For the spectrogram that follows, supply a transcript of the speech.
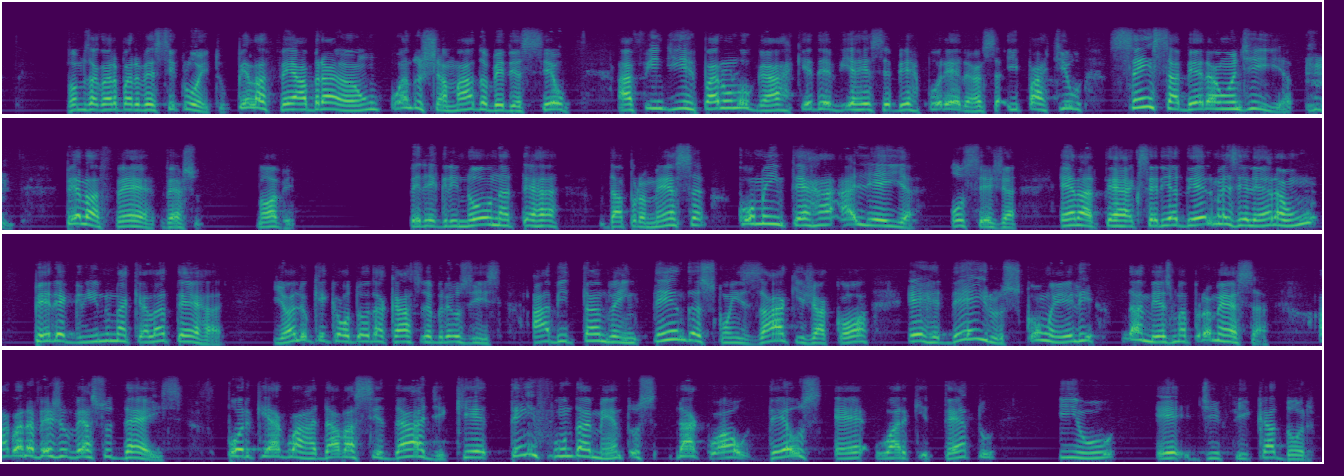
Vamos agora para o versículo 8. Pela fé, Abraão, quando chamado, obedeceu, a fim de ir para um lugar que devia receber por herança, e partiu sem saber aonde ia. Pela fé, verso 9. Peregrinou na terra da promessa, como em terra alheia. Ou seja, era a terra que seria dele, mas ele era um peregrino naquela terra. E olha o que, que o autor da carta dos Hebreus diz: habitando em tendas com Isaac e Jacó, herdeiros com ele da mesma promessa. Agora veja o verso 10. Porque aguardava a cidade que tem fundamentos, da qual Deus é o arquiteto e o edificador.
